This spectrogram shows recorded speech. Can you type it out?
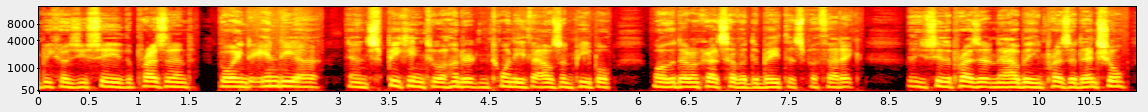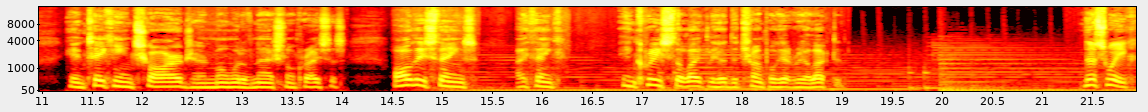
because you see the president going to India and speaking to 120,000 people while the Democrats have a debate that's pathetic. You see the president now being presidential in taking charge in a moment of national crisis. All these things, I think, increase the likelihood that Trump will get reelected. This week,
